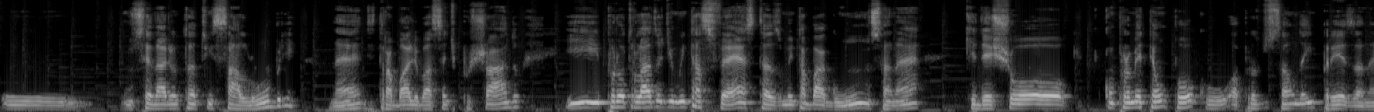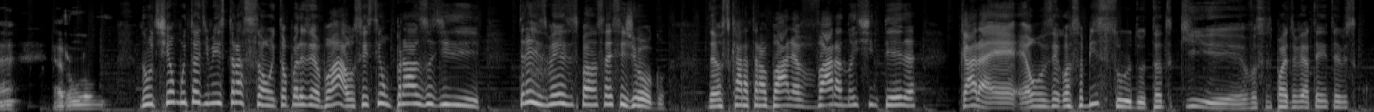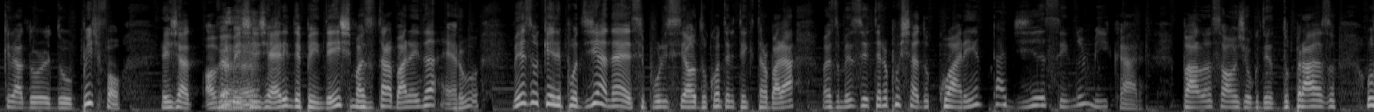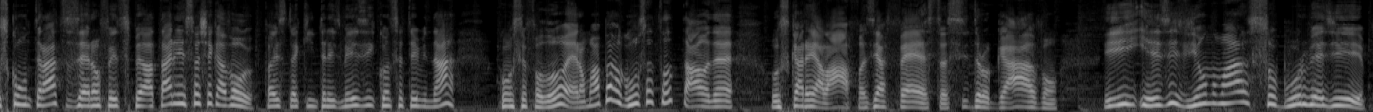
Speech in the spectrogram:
um, um cenário um tanto insalubre, né, de trabalho bastante puxado, e por outro lado de muitas festas, muita bagunça, né, que deixou, comprometeu um pouco a produção da empresa, né, era um... Não tinha muita administração, então por exemplo, ah, vocês têm um prazo de três meses para lançar esse jogo, Daí os caras trabalham vara a noite inteira. Cara, é, é um negócio absurdo. Tanto que vocês podem ver até a entrevista com o criador do Pitfall. Ele já, obviamente, uhum. ele já era independente, mas o trabalho ainda era. O... Mesmo que ele podia, né, se policial do quanto ele tem que trabalhar, mas o mesmo jeito era puxado 40 dias sem dormir, cara. Pra lançar um jogo dentro do prazo. Os contratos eram feitos pela Atari e ele só chegava, oh, faz isso daqui em 3 meses e quando você terminar, como você falou, era uma bagunça total, né? Os caras iam lá, faziam festa, se drogavam. E, e eles viviam numa subúrbia de.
